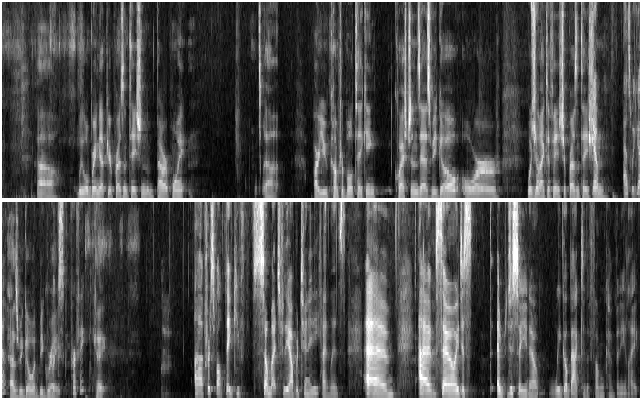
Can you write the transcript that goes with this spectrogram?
Uh, We will bring up your presentation in PowerPoint. Uh, Are you comfortable taking questions as we go, or would you Sure. like to finish your presentation? As we go? As we go would be great. Works perfect. Okay? Uh, First of all, thank you so much for the opportunity. Hi, Liz. Um, um, So I just, uh, just so you know, we go back to the phone company like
